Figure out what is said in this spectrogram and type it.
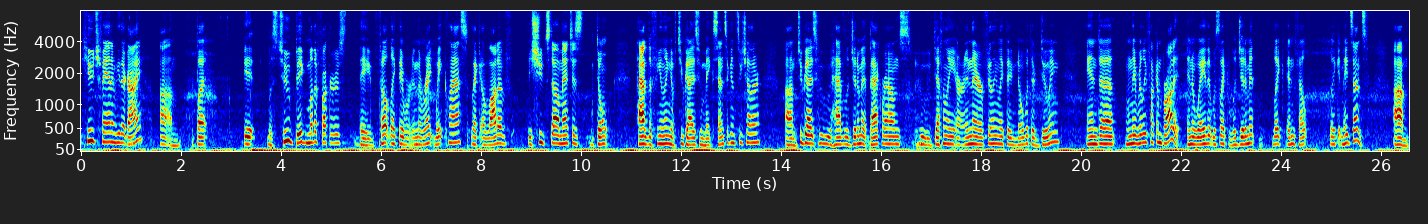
huge fan of either guy, um, but it was two big motherfuckers. They felt like they were in the right weight class. Like a lot of these shoot style matches don't have the feeling of two guys who make sense against each other. Um, two guys who have legitimate backgrounds, who definitely are in there feeling like they know what they're doing, and uh, and they really fucking brought it in a way that was like legitimate, like and felt like it made sense. Um,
